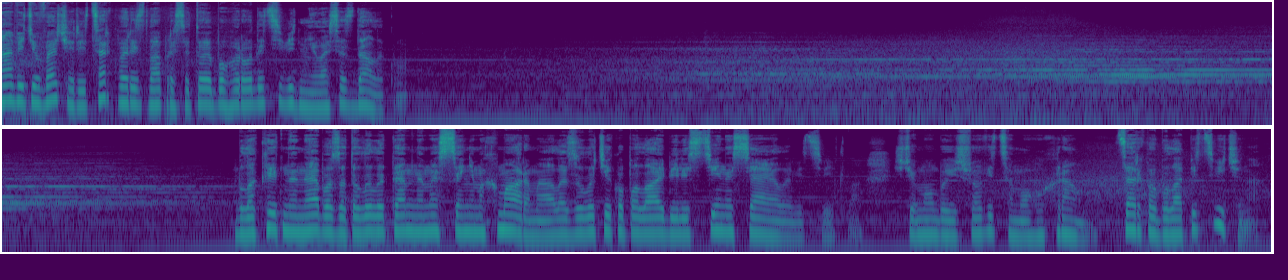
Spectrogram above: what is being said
Навіть увечері церква Різдва Пресвятої Богородиці віднілася здалеку. Блакитне небо затулили темними синіми хмарами, але золоті копола й білі стіни сяяли від світла, що мов би йшов від самого храму. Церква була підсвічена.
